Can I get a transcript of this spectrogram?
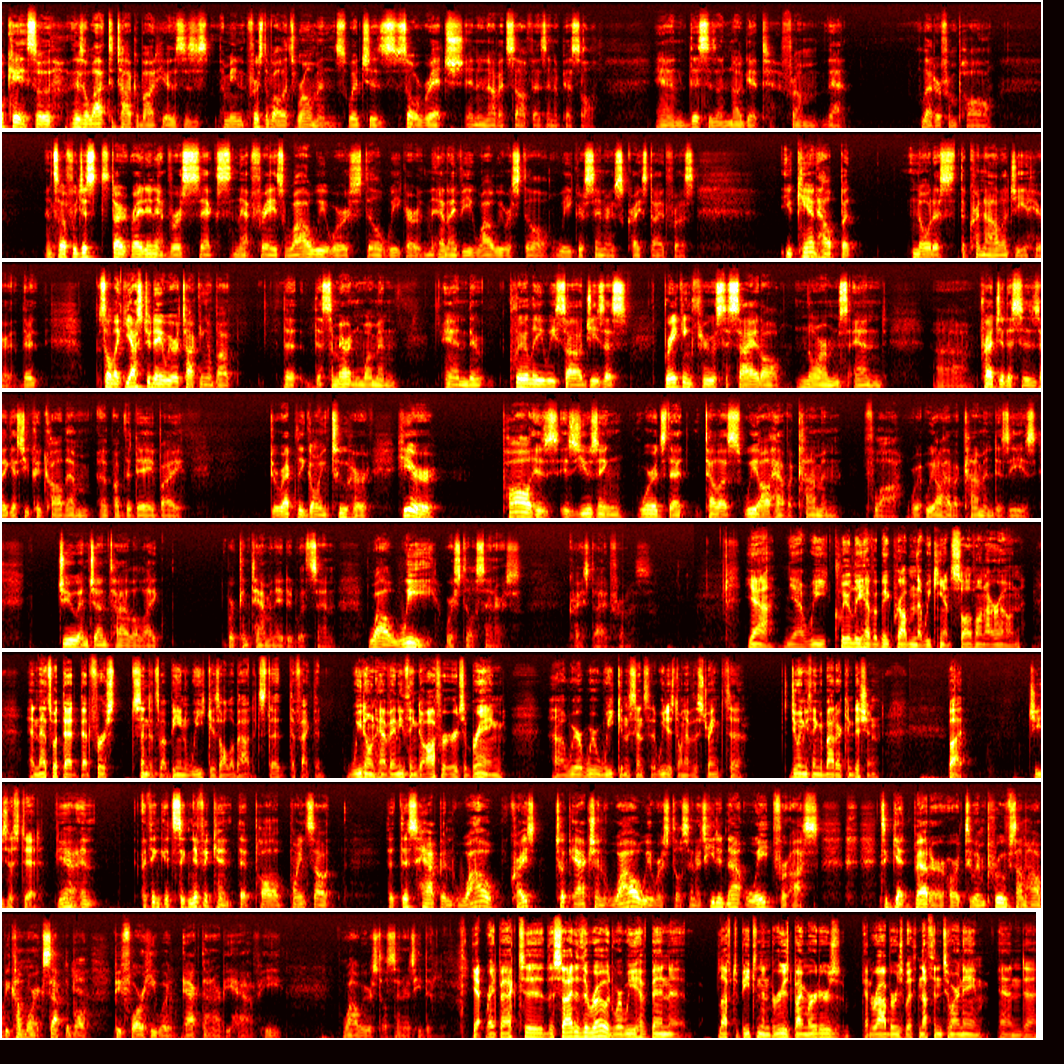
Okay, so there's a lot to talk about here. This is, I mean, first of all, it's Romans, which is so rich in and of itself as an epistle. And this is a nugget from that letter from Paul. And so if we just start right in at verse 6 in that phrase, while we were still weak, or NIV, while we were still weak or sinners, Christ died for us. You can't help but notice the chronology here. There, so like yesterday we were talking about the the Samaritan woman, and there, clearly we saw Jesus breaking through societal norms and uh, prejudices, I guess you could call them, of, of the day by directly going to her. Here, Paul is is using words that tell us we all have a common flaw. We all have a common disease. Jew and Gentile alike were contaminated with sin. While we were still sinners, Christ died for us. Yeah, yeah, we clearly have a big problem that we can't solve on our own. And that's what that, that first sentence about being weak is all about. It's the, the fact that we don't have anything to offer or to bring. Uh, we're, we're weak in the sense that we just don't have the strength to, to do anything about our condition. But Jesus did. Yeah, and I think it's significant that Paul points out that this happened while Christ took action while we were still sinners. He did not wait for us to get better or to improve somehow, become more acceptable yeah. before he would act on our behalf. He while we were still sinners, he did. Yeah, right back to the side of the road where we have been left beaten and bruised by murders and robbers with nothing to our name and uh,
